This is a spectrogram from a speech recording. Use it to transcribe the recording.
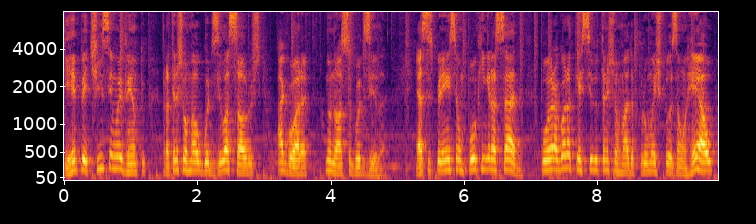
e repetissem o evento para transformar o Godzillasaurus agora no nosso Godzilla. Essa experiência é um pouco engraçada, por agora ter sido transformado por uma explosão real,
